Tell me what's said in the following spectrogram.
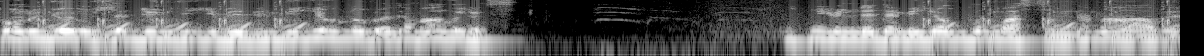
Onu görürse dünkü gibi bir milyonluk ödeme alırız. İki günde de milyon vurmazsın değil mi abi?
